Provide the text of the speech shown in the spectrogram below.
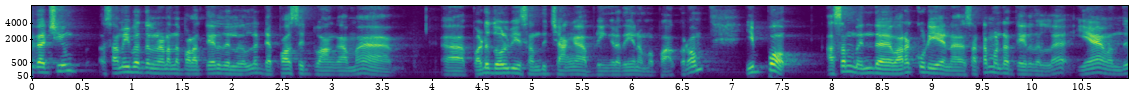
கட்சியும் சமீபத்தில் நடந்த பல தேர்தல்களில் டெபாசிட் வாங்காமல் படுதோல்வியை சந்திச்சாங்க அப்படிங்கிறதையும் நம்ம பார்க்குறோம். இப்போ அசம் இந்த வரக்கூடிய ந- சட்டமன்ற தேர்தலில் ஏன் வந்து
